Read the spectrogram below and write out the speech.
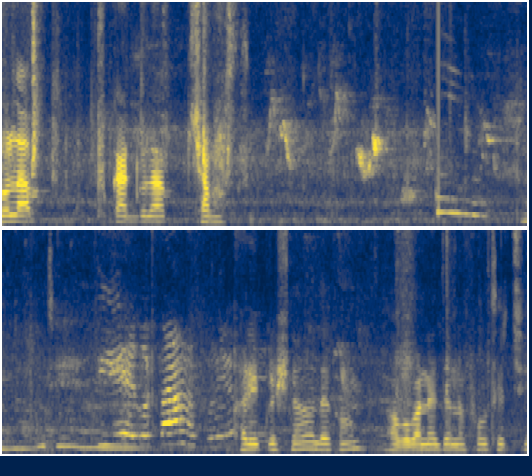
গোলাপ কাঠগোলাপ সমস্ত হরে কৃষ্ণ, দেখুন, ভগবানের জন্য ফুল ছিঁড়ছি।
